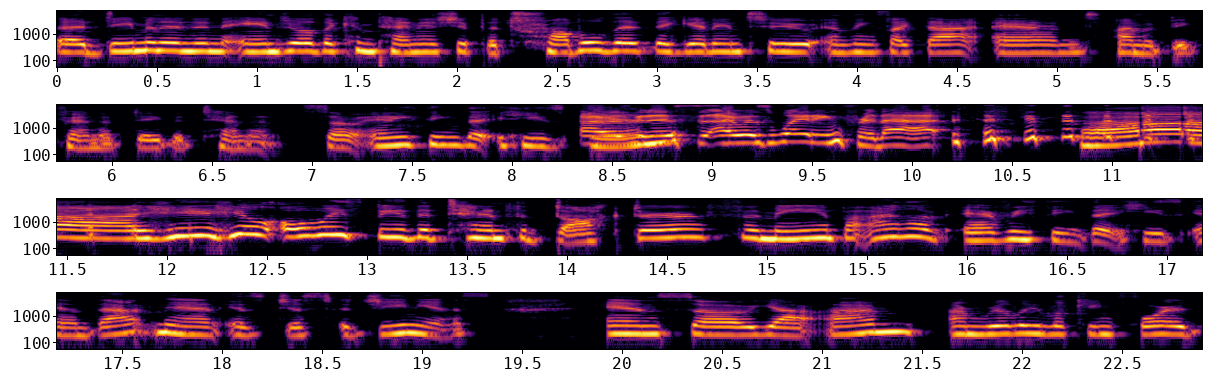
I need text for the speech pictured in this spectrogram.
a demon and an angel, the companionship, the trouble that they get into, and things like that. And I'm a big fan of David Tennant. So anything that he's I in, was, I was waiting for that. ah, he he'll always be the tenth Doctor for me. But I love everything that he's in. That man is just a genius. And so, yeah, I'm I'm really looking forward.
